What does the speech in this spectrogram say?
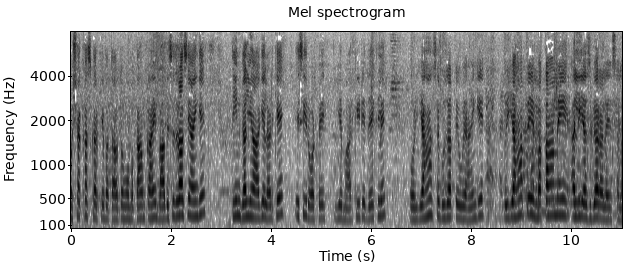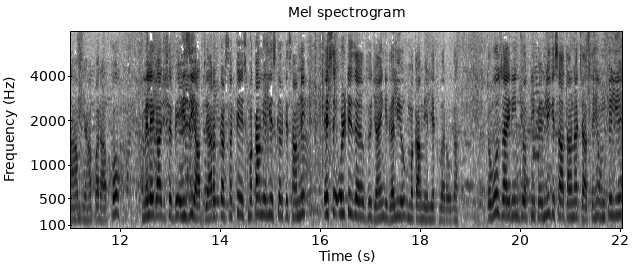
مشخص کر کے بتاتا ہوں وہ مقام کہاں باب صدرہ سے آئیں گے۔ تین گلیاں آگے لڑکے اسی روڈ پہ یہ مارکیٹیں دیکھ لیں اور یہاں سے گزرتے ہوئے آئیں گے۔ تو یہاں پہ مقام علی اصغر علیہ السلام یہاں پر آپ کو ملے گا، جسے بے ایزی آپ زیارت کر سکتے ہیں۔ اس مقام علی اصغر کے سامنے ایسے الٹی سے جائیں گے، گلی ہوگا مقام علی اکبر ہوگا۔ تو وہ زائرین جو اپنی فیملی کے ساتھ آنا چاہتے ہیں، ان کے لیے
